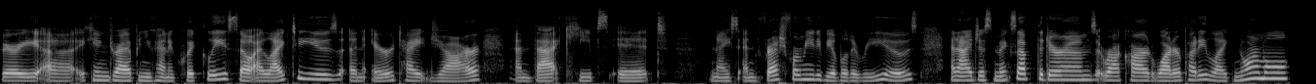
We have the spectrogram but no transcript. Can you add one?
very uh, it can dry up on you kind of quickly so i like to use an airtight jar and that keeps it nice and fresh for me to be able to reuse. And I just mix up the Durham's Rock Hard Water Putty like normal,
